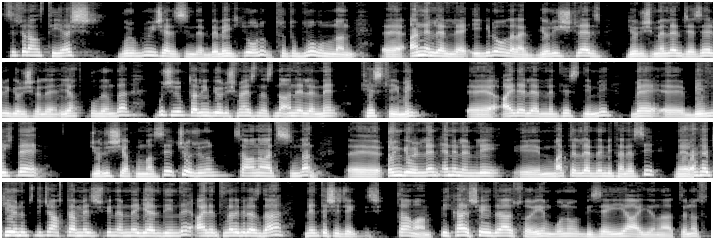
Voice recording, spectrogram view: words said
0-6 yaş grubu içerisinde bebekli olup tutuklu bulunan e, annelerle ilgili olarak görüşler, görüşmeler, cezaevi görüşmeler yapıldığında bu çocukların görüşme esnasında annelerine teslimi, e, ailelerine teslimi ve e, birlikte görüş yapılması çocuğun sağlığı açısından e, öngörülen en önemli e, maddelerden bir tanesi. Ahlaki yönetici haklar meclis gündemine geldiğinde ayrıntıları biraz daha netleşecektir. Tamam birkaç şey daha sorayım bunu bize iyi aydınlattınız.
